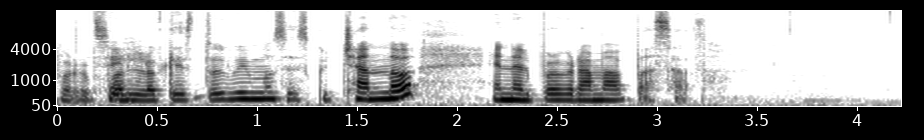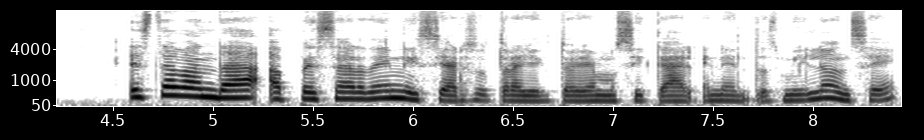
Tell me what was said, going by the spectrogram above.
Por, Sí. por lo que estuvimos escuchando en el programa pasado. Esta banda, a pesar de iniciar su trayectoria musical en el 2011,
